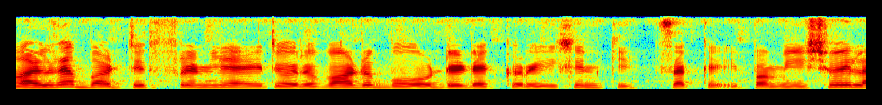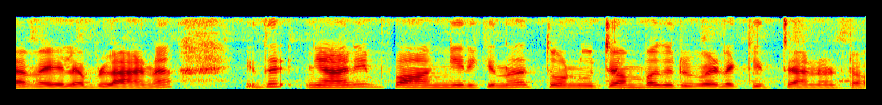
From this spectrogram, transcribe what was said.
വളരെ ബഡ്ജറ്റ് ഫ്രണ്ട്ലി ആയിട്ട് ഒരുപാട് ബോർഡ് ഡെക്കറേഷൻ കിറ്റ്സ് ഒക്കെ ഇപ്പം മീഷോയിൽ അവൈലബിൾ ആണ്. ഇത് ഞാനിപ്പോൾ വാങ്ങിയിരിക്കുന്നത് തൊണ്ണൂറ്റമ്പത് രൂപയുടെ കിറ്റാണ് കേട്ടോ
